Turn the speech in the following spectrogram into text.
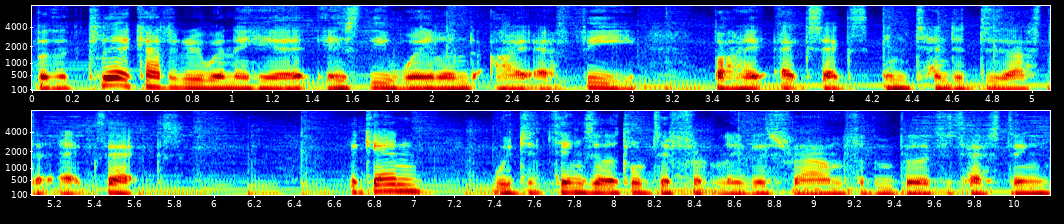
But the clear category winner here is the Wayland IFV by XX Intended Disaster XX. Again, we did things a little differently this round for the mobility testing.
